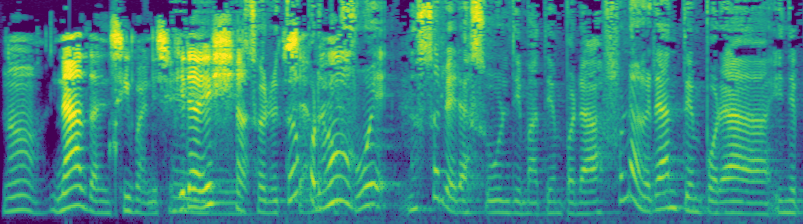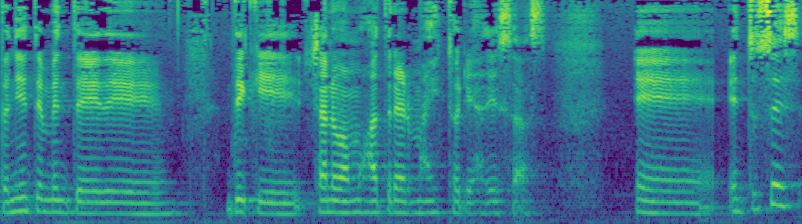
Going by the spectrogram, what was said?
No, nada encima, ni siquiera eh, ella. Sobre todo porque no. fue, no solo era su última temporada, fue una gran temporada, independientemente de, de que ya no vamos a traer más historias de esas. Eh, entonces,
